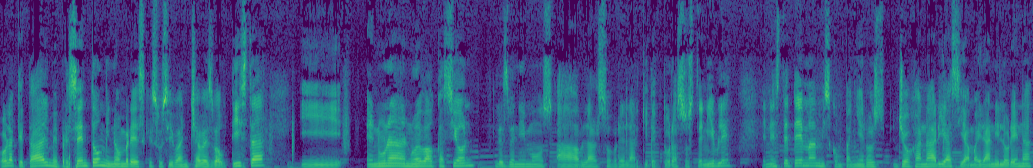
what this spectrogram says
Hola, ¿qué tal? Me presento, mi nombre es Jesús Iván Chávez Bautista y en una nueva ocasión les venimos a hablar sobre la arquitectura sostenible. En este tema, mis compañeros Johan Arias y Amairani Lorena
